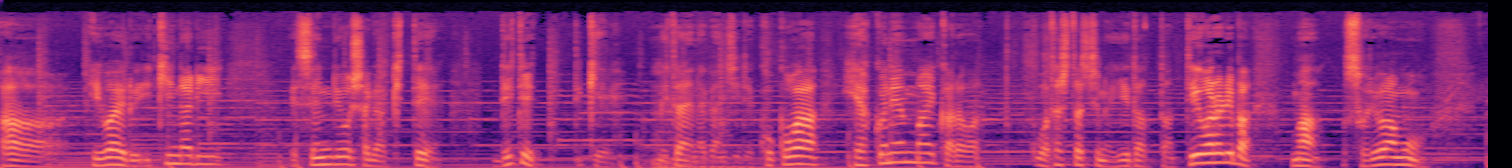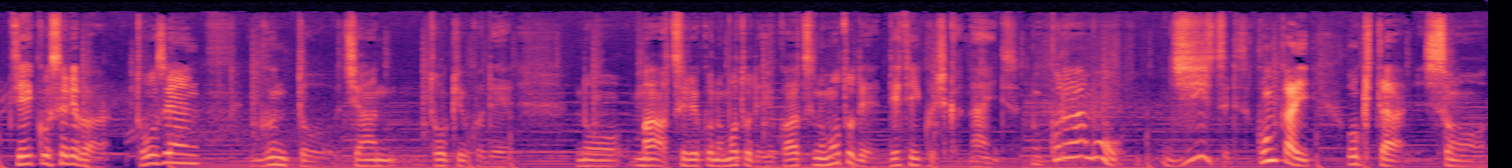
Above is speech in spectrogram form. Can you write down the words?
あいわゆるいきなり占領者が来て出ていけみたいな感じで、うん、ここは100年前からは私たちの家だったって言われればまあそれはもう抵抗すれば当然軍と治安当局での、まあ、圧力のもとで抑圧のもとで出ていくしかないんです。これはもう事実です。今回起きたその、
